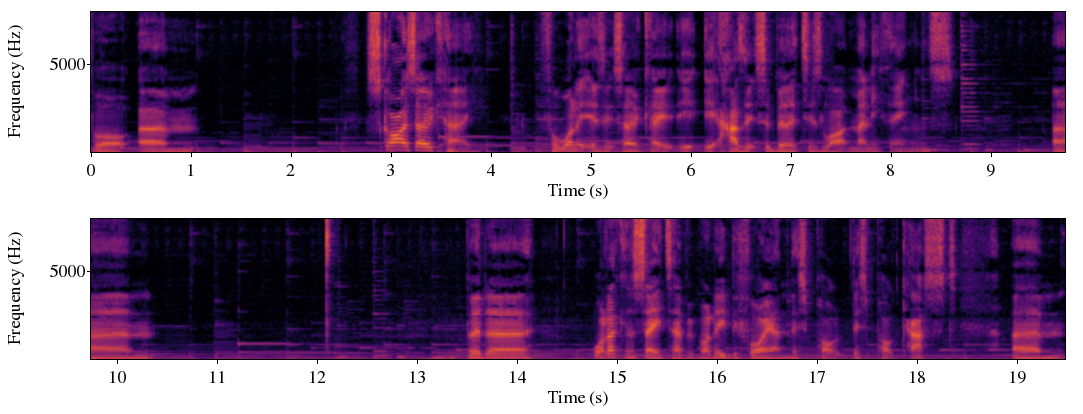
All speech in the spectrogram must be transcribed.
but um, Sky's okay for what it is. It's okay. It, it has its abilities, like many things. Um, but uh, what I can say to everybody before I end this pod, this podcast, um,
